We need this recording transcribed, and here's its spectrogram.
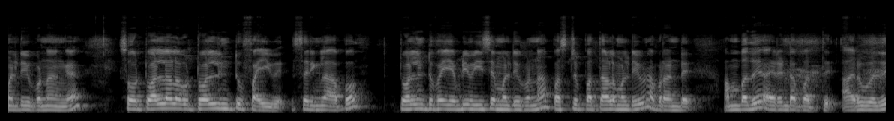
மல்டி பண்ணாங்க. ஸோ டுவெல்லால் டுவெல் இன்ட்டு ஃபைவ் சரிங்களா? அப்போது டுவெல் இன்ட்டு ஃபைவ் எப்படி ஈஸியாக மல்டி பண்ணால் ஃபஸ்ட்டு பத்தால் மல்டி பண்ண அப்புறம் ரெண்டு. ஐம்பது ரெண்டாக பத்து. அறுபது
